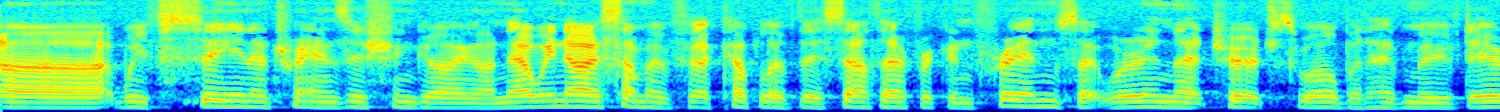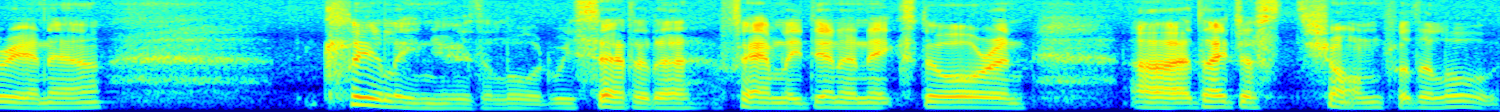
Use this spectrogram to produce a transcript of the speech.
uh, we've seen a transition going on. Now, we know some of a couple of their South African friends that were in that church as well, but have moved area now clearly knew the Lord. We sat at a family dinner next door and uh, they just shone for the Lord.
